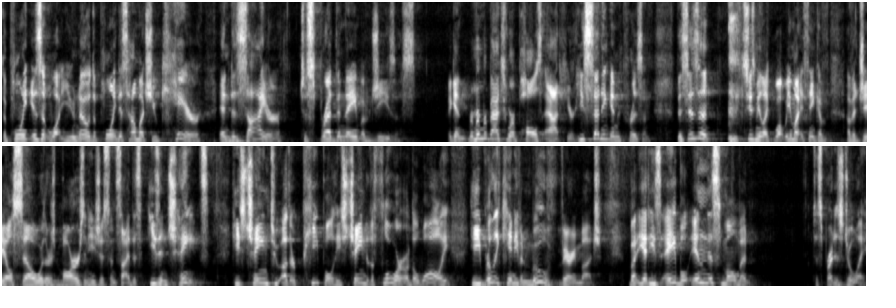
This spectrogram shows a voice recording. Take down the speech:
The point isn't what you know, the point is how much you care and desire to spread the name of Jesus. Again, remember back to where Paul's at here. He's sitting in prison. This isn't, excuse me, like what we might think of, of a jail cell where there's bars and he's just inside this. He's in chains. He's chained to other people. He's chained to the floor or the wall. He, he really can't even move very much. But yet he's able in this moment to spread his joy.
